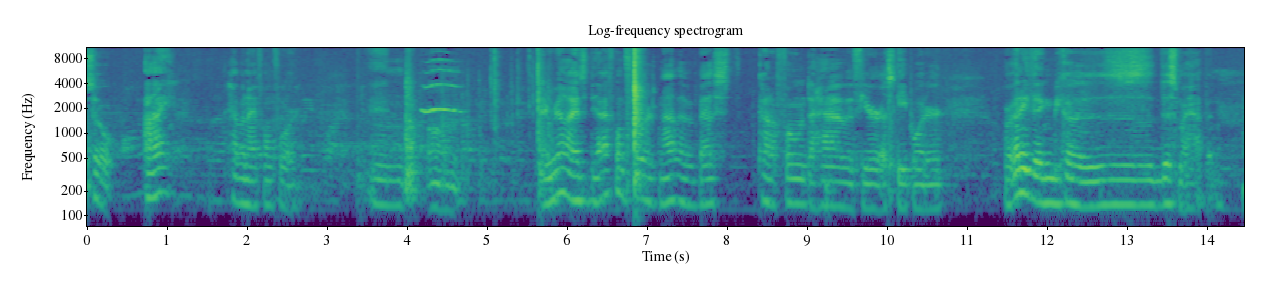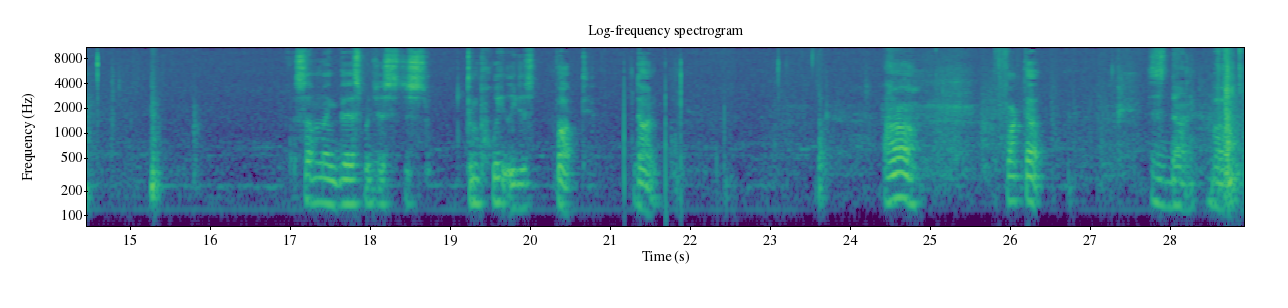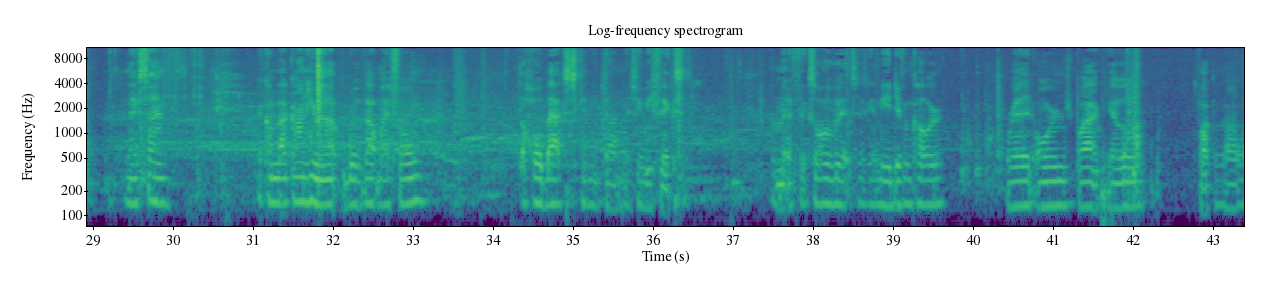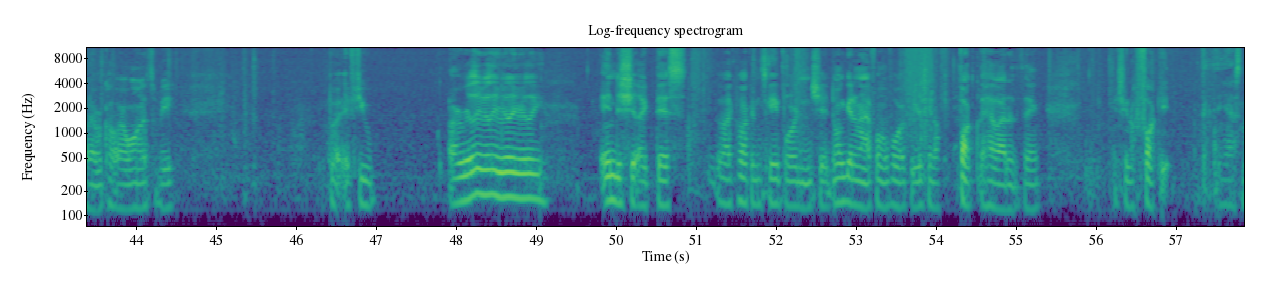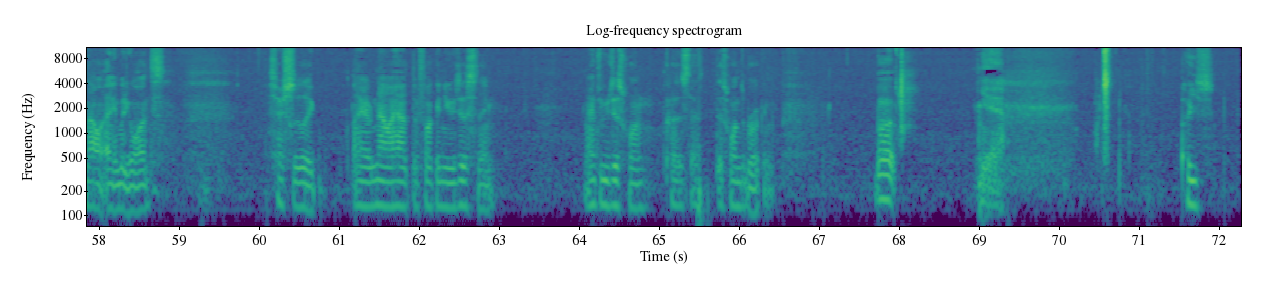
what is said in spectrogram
So, I have an iPhone 4, and um, I realized the iPhone 4 is not the best kind of phone to have if you're a skateboarder or anything because this might happen. Something like this would just, just completely just fucked. Done. Know. Fucked up. This is done, but next time I come back on here without, without my phone, the whole back's gonna be done. It's gonna be fixed. I'm gonna fix all of it. So it's gonna be a different color: red, orange, black, yellow, fucking not whatever color I want it to be. But if you are really, really, really, really into shit like this, like fucking skateboarding and shit, don't get an iPhone 4 because you're just gonna fuck the hell out of the thing. You're just gonna fuck it. And that's not what anybody wants. Especially like I have now. I have to fucking use this thing. I have to use this one because that this one's broken. But yeah. Peace.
